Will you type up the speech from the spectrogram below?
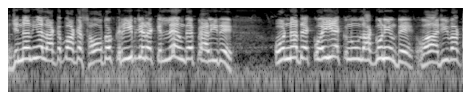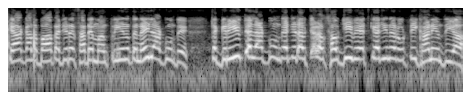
ਜਿਨ੍ਹਾਂ ਦੀਆਂ ਲਗਭਗ 100 ਤੋਂ ਕਰੀਬ ਜਿਹੜੇ ਕਿੱਲੇ ਹੁੰਦੇ ਪੈਲੀ ਦੇ, ਉਹਨਾਂ ਤੇ ਕੋਈ ਇਹ ਕਾਨੂੰਨ ਲਾਗੂ ਨਹੀਂ ਹੁੰਦੇ। ਵਾਹ ਜੀ ਵਾਹ, ਕਿਆ ਗੱਲਬਾਤ ਹੈ, ਜਿਹੜੇ ਸਾਡੇ ਮੰਤਰੀਆਂ ਨੇ ਤੇ ਨਹੀਂ ਲਾਗੂ ਹੁੰਦੇ, ਤੇ ਗਰੀਬ ਤੇ ਲਾਗੂ ਹੁੰਦੇ ਜਿਹੜਾ ਵਿਚਾਰਾ ਸਬਜ਼ੀ ਵੇਚ ਕੇ ਜਿਹਨੇ ਰੋਟੀ ਖਾਣੀ ਹੁੰਦੀ ਆ।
